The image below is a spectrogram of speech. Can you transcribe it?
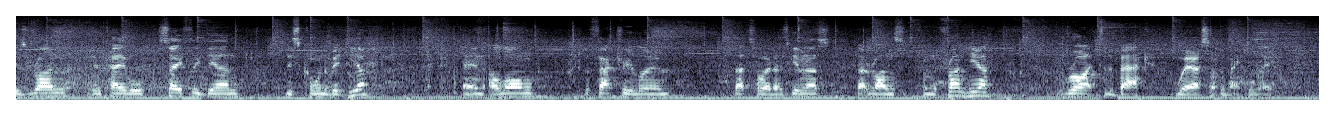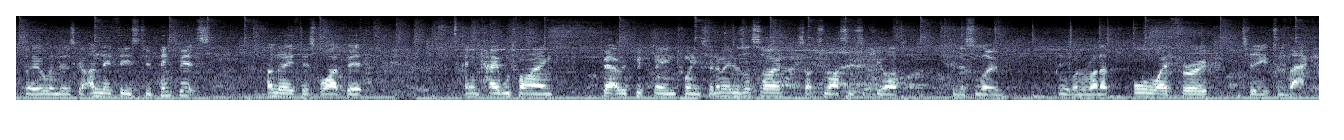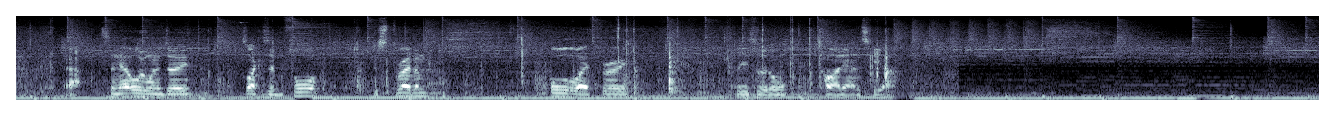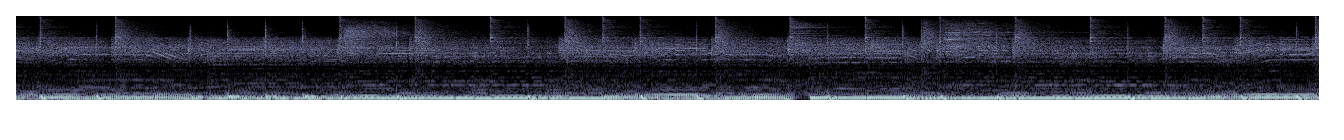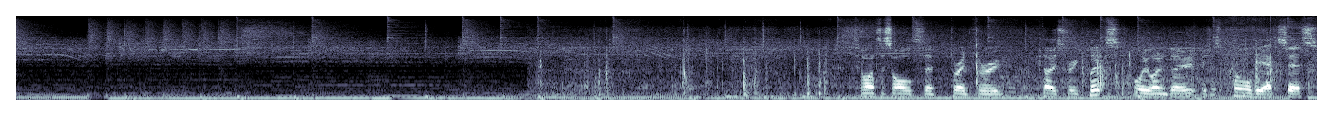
is run your cable safely down this corner bit here and along the factory loom that has given us that runs from the front here right to the back where our socket bank will be. So all we want to do is go underneath these two pink bits, underneath this white bit and cable tying about every 15-20 centimeters or so so it's nice and secure to this loop. And you want to run it all the way through until you get to the back. Right, so now all we want to do is like I said before, just thread them all the way through these little tie downs here. So once it's all thread through those three clips, all you want to do is just pull the excess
